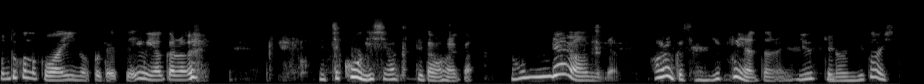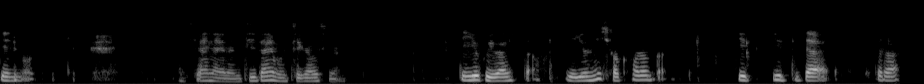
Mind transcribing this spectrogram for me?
男の子はいいのとか言って意味わからん。めっちゃ抗議しまくってたわ、はるか。なんでなん？みたいな。はるか30分やったのに、ゆうすけ何時間してんの？っ知らないな、時代も違うしな。てよく言われてた。いや、4年しか変わらんからって言言ってた。そしたら、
